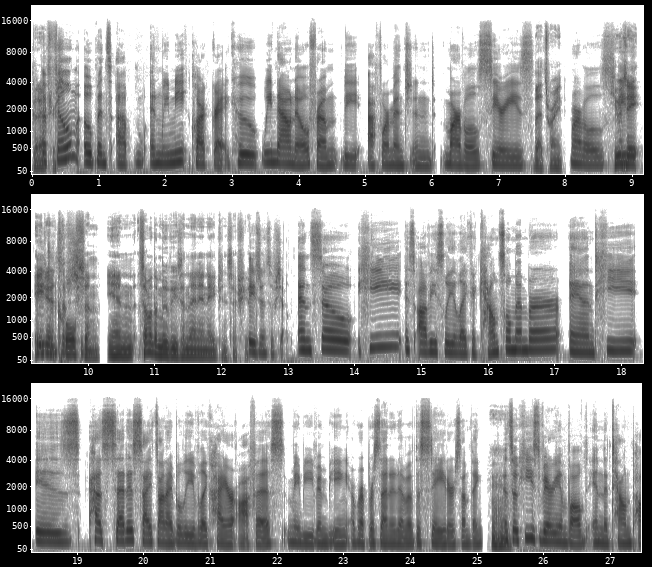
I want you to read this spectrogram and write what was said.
Good The actors. film opens up and we meet Clark Gregg, who we now know from the aforementioned Marvel series. That's right. Marvel's He was A- Agent Agents of Coulson in some of the movies and then in Agents of S.H.I.E.L.D. Agents of Shield. And so he is obviously like a council member and he is has set his sights on I believe like higher office, maybe even being a representative of the state or something. Mm-hmm. And so he's very involved in the town politics.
